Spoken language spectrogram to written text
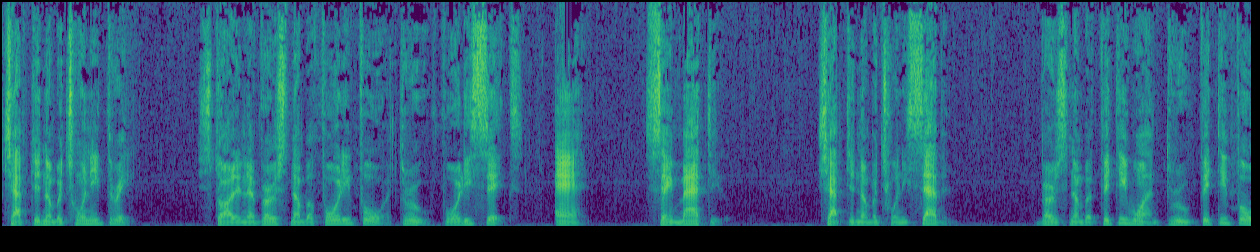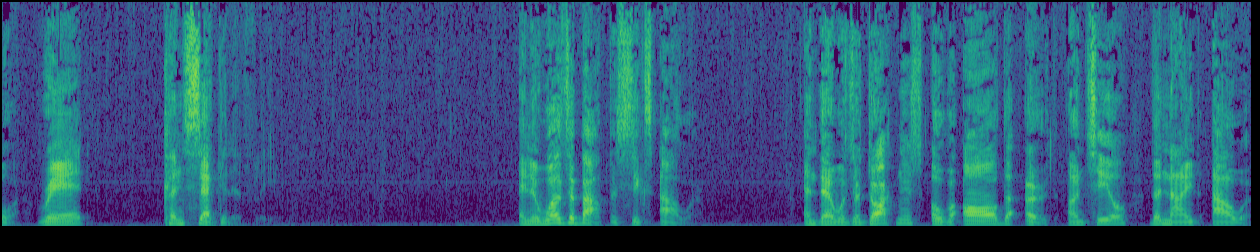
chapter number 23, starting at verse number 44 through 46, and St. Matthew, chapter number 27, verse number 51 through 54, read consecutively. And it was about the sixth hour, and there was a darkness over all the earth until the ninth hour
